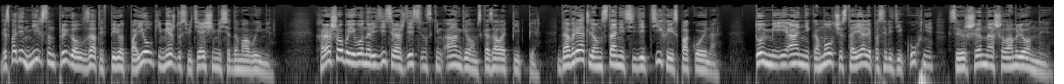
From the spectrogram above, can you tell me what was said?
Господин Нильсон прыгал взад и вперед по елке между светящимися домовыми. «Хорошо бы его нарядить рождественским ангелом», — сказала Пиппи. Да вряд ли он станет сидеть тихо и спокойно. Томми и Анника молча стояли посреди кухни, совершенно ошеломленные.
